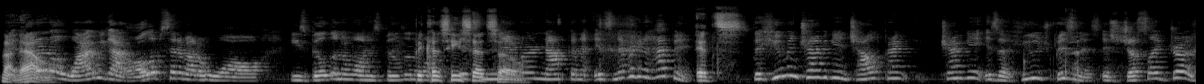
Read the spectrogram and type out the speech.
Not I now. I don't know why we got all upset about a wall. He's building a wall. He's building a Because wall. he It's said so. Never not gonna. It's never gonna happen. It's The human trafficking child pra- trafficking is a huge business. It's just like drugs.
